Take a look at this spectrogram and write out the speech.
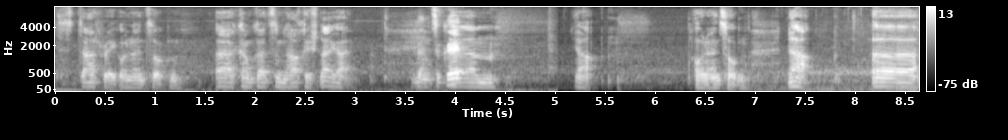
Star Trek online zocken. Ah, kam gerade zum Nachricht. Na egal. Ganz okay. Ähm, ja. Online zocken. Na, äh,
